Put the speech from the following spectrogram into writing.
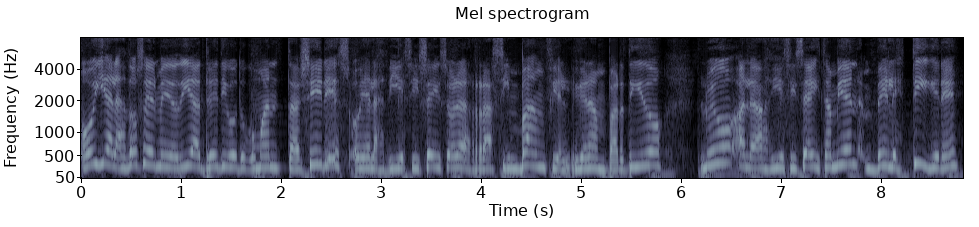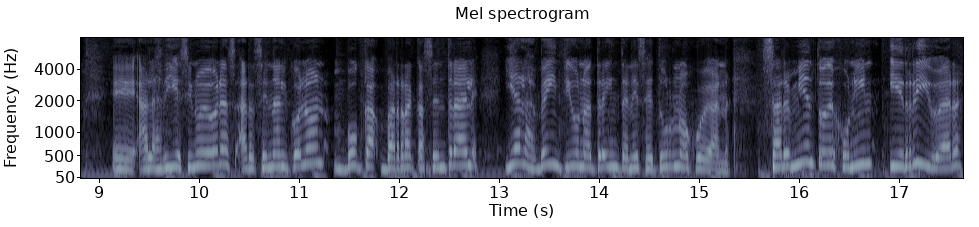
Hoy a las 12 del mediodía, Atlético Tucumán Talleres. Hoy a las 16 horas, Racing Banfield, gran partido. Luego a las 16 también, Vélez Tigre. Eh, a las 19 horas, Arsenal Colón, Boca Barraca Central. Y a las 21.30 en ese turno juegan Sarmiento de Junín y River.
